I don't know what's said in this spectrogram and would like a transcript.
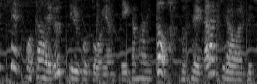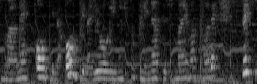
して答えるっていうことをやっていかないと、女性から嫌われてしまうね、大きな大きな要因の一つになってしまいますので、ぜひ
